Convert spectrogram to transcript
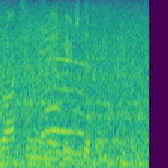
rocks and it made a huge difference.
